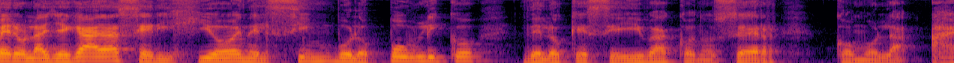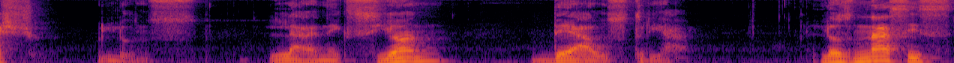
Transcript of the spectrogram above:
Pero la llegada se erigió en el símbolo público de lo que se iba a conocer como la Aschluss, la anexión de Austria. Los nazis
